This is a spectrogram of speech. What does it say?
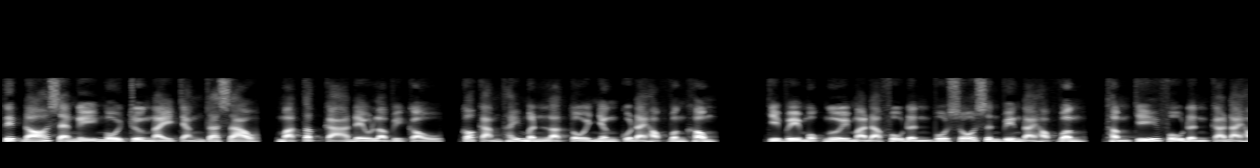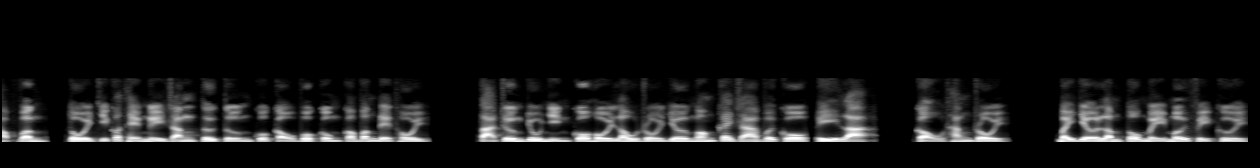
Tiếp đó sẽ nghĩ ngôi trường này chẳng ra sao, mà tất cả đều là vì cậu, có cảm thấy mình là tội nhân của Đại học Vân không? Chỉ vì một người mà đã phủ định vô số sinh viên Đại học Vân, thậm chí phủ định cả Đại học Vân, tôi chỉ có thể nghĩ rằng tư tưởng của cậu vô cùng có vấn đề thôi. Tạ trường du nhìn cô hồi lâu rồi giơ ngón cái ra với cô, ý là, cậu thắng rồi. Bấy giờ Lâm Tố Mỹ mới phì cười.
